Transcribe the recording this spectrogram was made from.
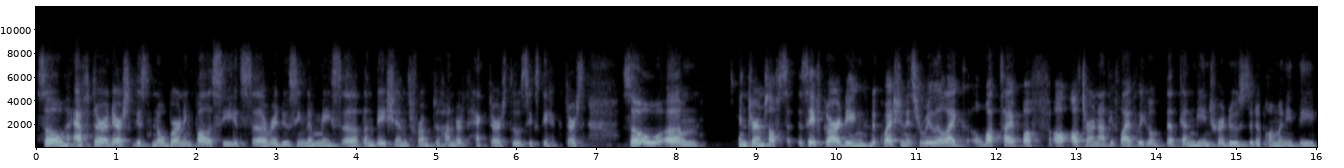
So after there's this no burning policy, it's uh, reducing the maize uh, plantations from 200 hectares to 60 hectares. So um, in terms of safeguarding, the question is really like what type of alternative livelihood that can be introduced to the community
